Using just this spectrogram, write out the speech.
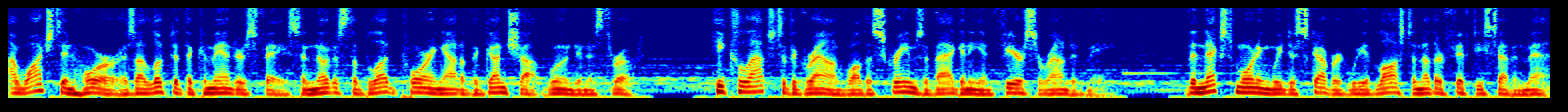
I watched in horror as I looked at the commander's face and noticed the blood pouring out of the gunshot wound in his throat. He collapsed to the ground while the screams of agony and fear surrounded me. The next morning we discovered we had lost another 57 men.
